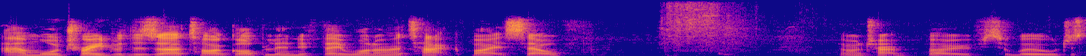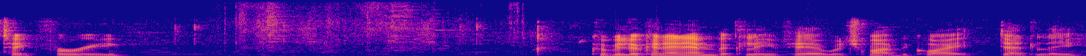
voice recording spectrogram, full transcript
And we'll trade with the Zhur-Taa Goblin if they want to attack by itself. They want to attack both, so we'll just take three. Could be looking at an Embercleave here, which might be quite deadly.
